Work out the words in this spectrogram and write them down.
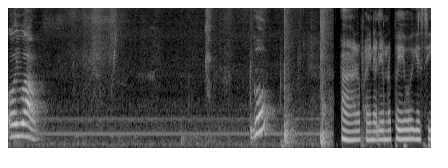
Oh. Go. আর ফাইনালি আমরা পেয়েও গেছি।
